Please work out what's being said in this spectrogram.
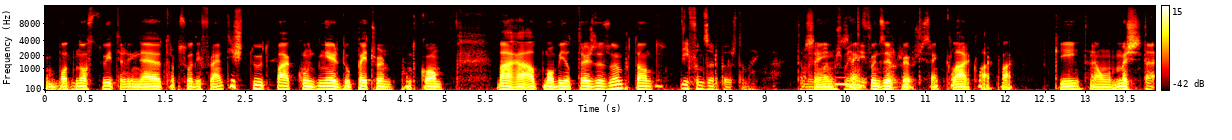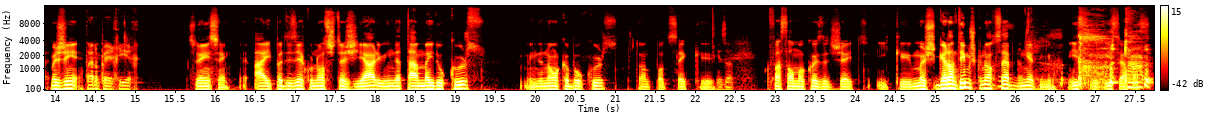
O bot do nosso Twitter ainda é outra pessoa diferente. Isto tudo pago com dinheiro do patreon.com barra automóvel 321, portanto, E fundos europeus também. também não sim, sim, mentir. fundos europeus, mentir. sim, claro, claro, claro. Aqui, Tá. não, mas, Está mas tá no PRR. Sim, sim. Ah, e para dizer que o nosso estagiário ainda está a meio do curso, ainda não acabou o curso, portanto pode ser que, Exato. que faça alguma coisa de jeito e que. Mas garantimos que não recebe dinheiro nenhum. Isso, isso é fácil.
